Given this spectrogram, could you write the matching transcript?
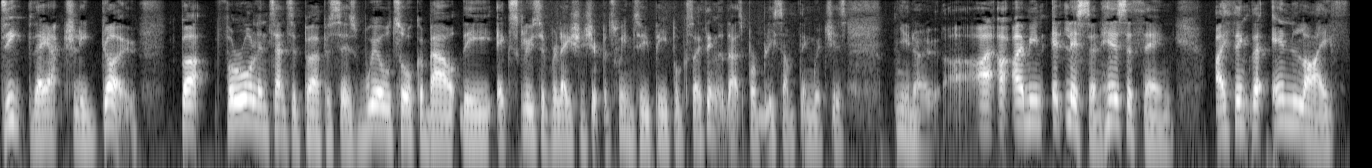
deep they actually go. But for all intensive purposes, we'll talk about the exclusive relationship between two people because I think that that's probably something which is, you know, I I mean, it. Listen, here's the thing. I think that in life,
